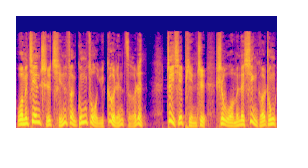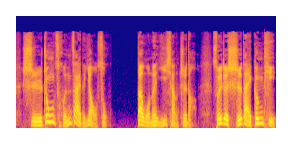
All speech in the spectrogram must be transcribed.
我们坚持勤奋工作与个人责任。这些品质是我们的性格中始终存在的要素。但我们一向知道，随着时代更替，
